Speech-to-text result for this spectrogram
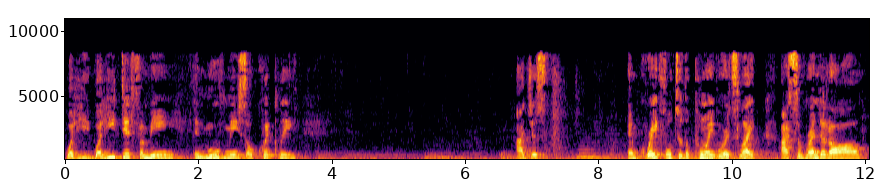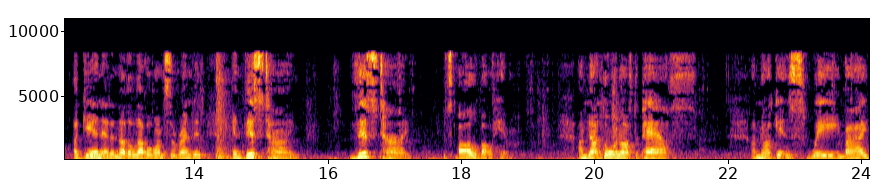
what He, what He did for me and moved me so quickly. I just am grateful to the point where it's like I surrendered all. Again, at another level, I'm surrendered. And this time, this time, it's all about Him. I'm not going off the path. I'm not getting swayed by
